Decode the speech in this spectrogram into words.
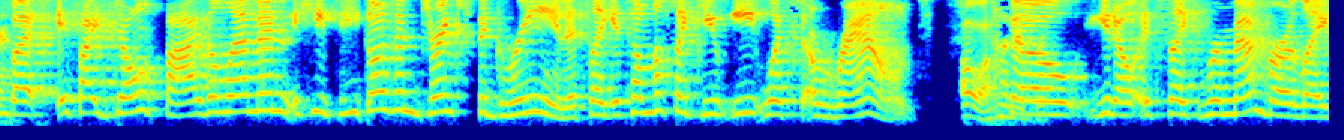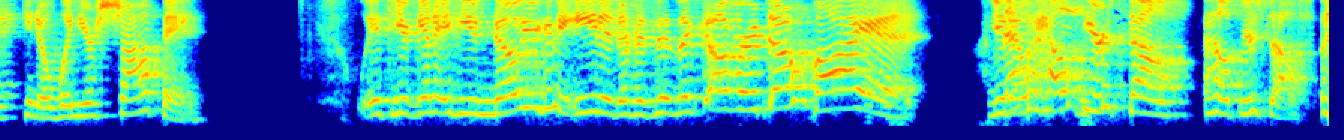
But if I don't buy the lemon, he he goes and drinks the green. It's like it's almost like you eat what's around. Oh, 100. so you know, it's like remember, like you know, when you're shopping, if you're gonna, if you know you're gonna eat it, if it's in the cover, don't buy it. You know, help yourself. Help yourself.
